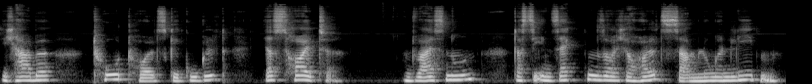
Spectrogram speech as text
Ich habe Totholz gegoogelt, erst heute, und weiß nun, dass die Insekten solche Holzsammlungen lieben,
